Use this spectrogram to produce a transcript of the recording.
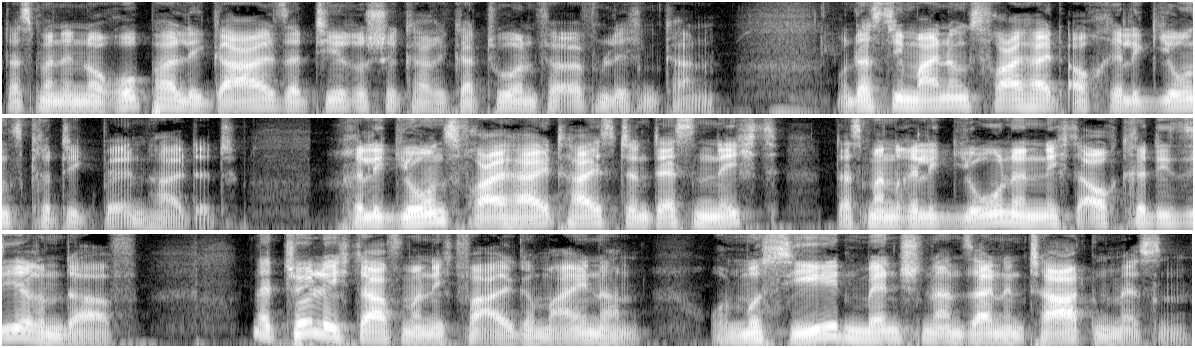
dass man in Europa legal satirische Karikaturen veröffentlichen kann und dass die Meinungsfreiheit auch Religionskritik beinhaltet. Religionsfreiheit heißt indessen nicht, dass man Religionen nicht auch kritisieren darf. Natürlich darf man nicht verallgemeinern und muss jeden Menschen an seinen Taten messen.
